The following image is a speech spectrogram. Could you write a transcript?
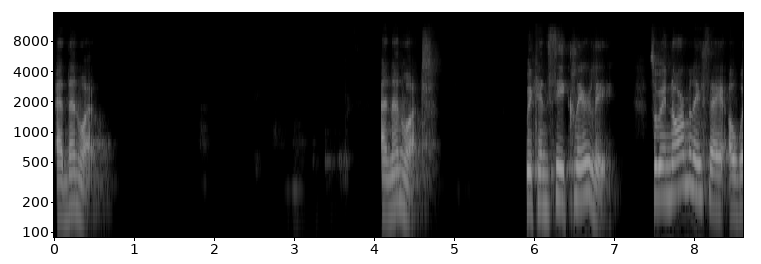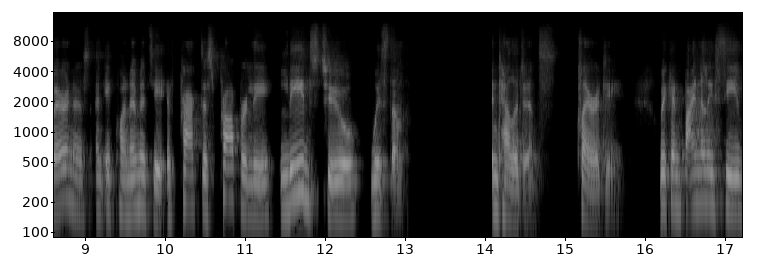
And then what? And then what? We can see clearly. So we normally say awareness and equanimity, if practiced properly, leads to wisdom, intelligence, clarity. We can finally see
